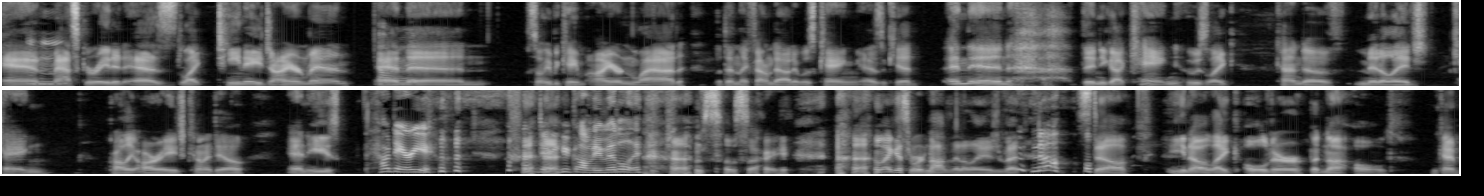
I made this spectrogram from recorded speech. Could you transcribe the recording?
and Mhm. masqueraded as like teenage Iron Man, and Alright. then so he became Iron Lad. But then they found out it was Kang as a kid, and then then you got Kang, who's like kind of middle aged Kang, probably our age kind of deal, and he's How dare you? How dare you call me middle aged? I'm so sorry. Um, I guess we're not middle aged, but No. still, you know, like older but not old. Okay,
